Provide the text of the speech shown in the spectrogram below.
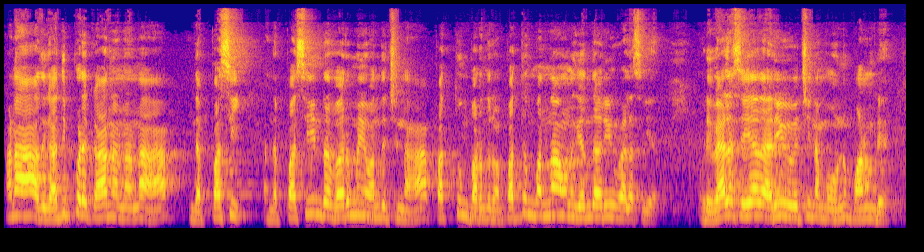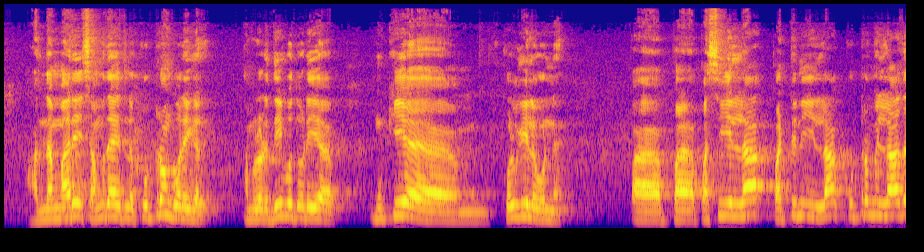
ஆனால் அதுக்கு அடிப்படை காரணம் என்னென்னா இந்த பசி. அந்த பசின்ற வறுமை வந்துச்சுன்னா பத்தும் பறந்துடும் பத்தும் பறந்தால் அவனுக்கு எந்த அறிவும் வேலை செய்யாது. அப்படி வேலை செய்யாத அறிவை வச்சு நம்ம ஒன்றும் பண்ண முடியாது. அந்த மாதிரி சமுதாயத்தில் குற்றம் குறைகள் நம்மளோட தீபத்துடைய முக்கிய கொள்கையில் ஒன்று ப பசியில்லா பட்டினி இல்லா குற்றமில்லாத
